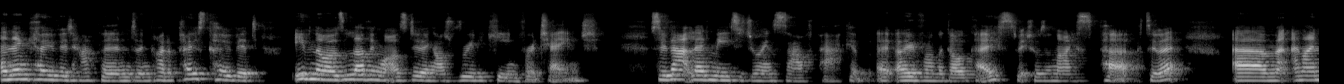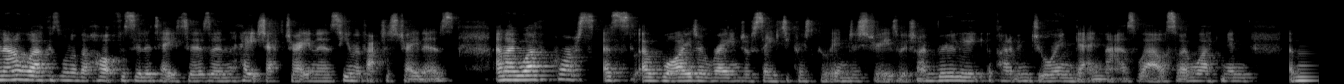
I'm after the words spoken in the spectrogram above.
And then COVID happened, and kind of post COVID, even though I was loving what I was doing, I was really keen for a change. So that led me to join Southpac uh, over on the Gold Coast, which was a nice perk to it. Um, and I now work as one of the HOP facilitators and HF trainers, human factors trainers. And I work across a, a, wider range of safety critical industries, which I'm really kind of enjoying getting that as well. So I'm working in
